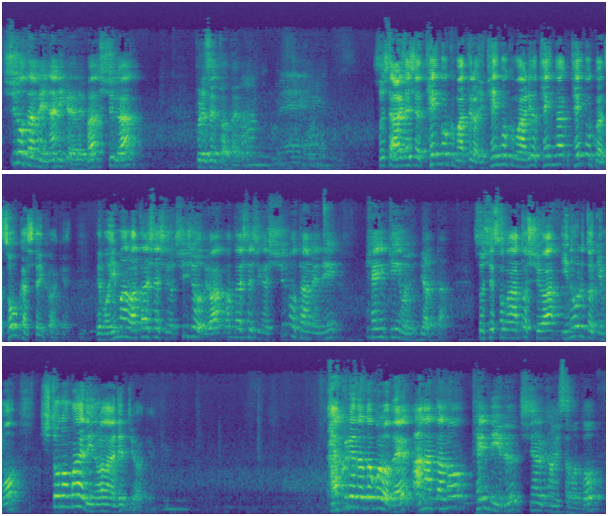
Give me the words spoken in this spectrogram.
主のために何かやれば、主がプレゼントを与える。そしてあれたちは天国待ってるわけ。天国もあるよ天国。天国は増加していくわけ。でも今の私たちの地上では、私たちが主のために献金をやった。そしてその後、主は祈る時も人の前で祈らないでっていうわけ。隠れたところであなたの天にいる父なる神様と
